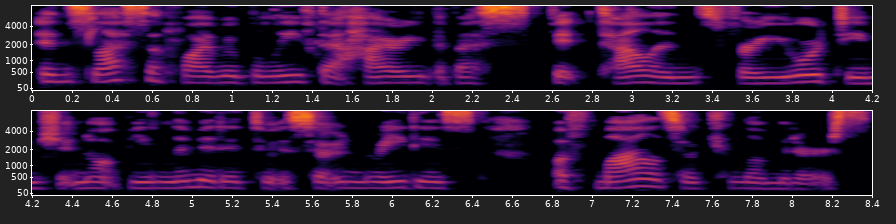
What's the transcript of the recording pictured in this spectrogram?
In Slasify, we believe that hiring the best fit talents for your team should not be limited to a certain radius of miles or kilometers.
